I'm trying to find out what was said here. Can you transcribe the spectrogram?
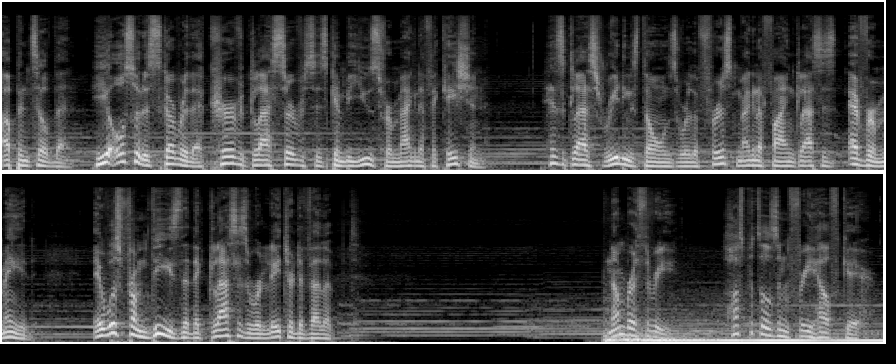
up until then. He also discovered that curved glass surfaces can be used for magnification. His glass reading stones were the first magnifying glasses ever made. It was from these that the glasses were later developed. Number 3. Hospitals and free healthcare.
